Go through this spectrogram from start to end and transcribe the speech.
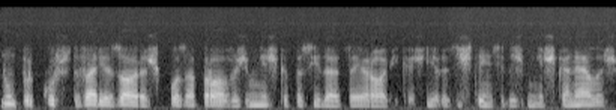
num percurso de várias horas que pôs à prova as minhas capacidades aeróbicas e a resistência das minhas canelas,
